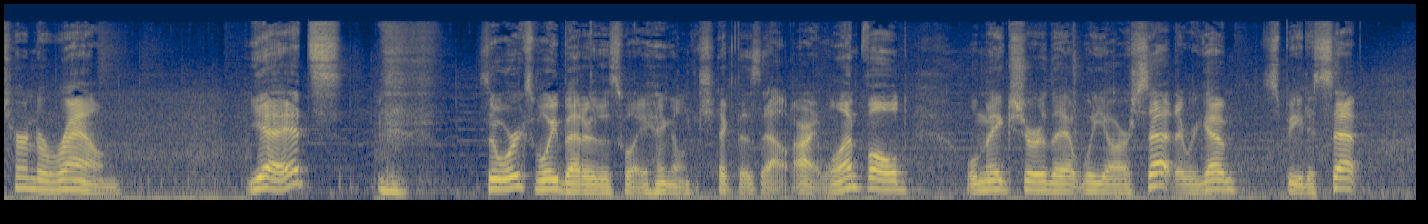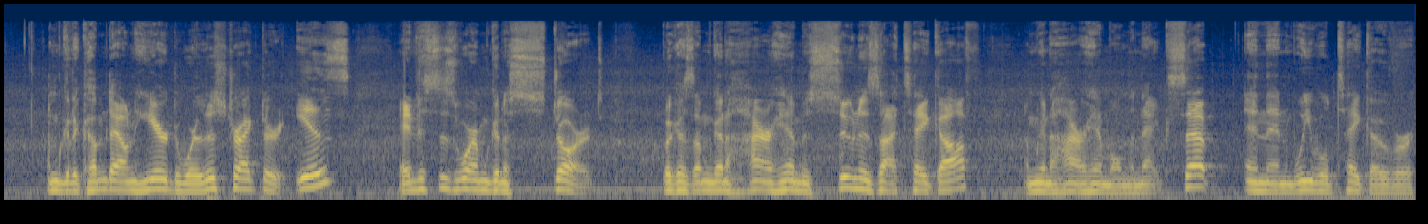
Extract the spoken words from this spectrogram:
turned around. Yeah, it's... so it works way better this way. Hang on, check this out. All right, we'll unfold. We'll make sure that we are set. There we go. Speed is set. I'm going to come down here to where this tractor is, and this is where I'm going to start because I'm going to hire him as soon as I take off. I'm going to hire him on the next step, and then we will take over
